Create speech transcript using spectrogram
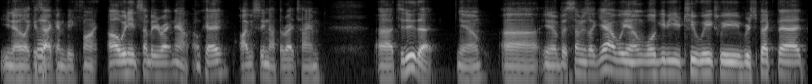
You know, like, is Yeah. that going to be fine? Oh, we need somebody right now. Okay, obviously not the right time uh, to do that. You know, uh, you know, but somebody's like, yeah, well, you know, we'll give you two weeks. We respect that,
